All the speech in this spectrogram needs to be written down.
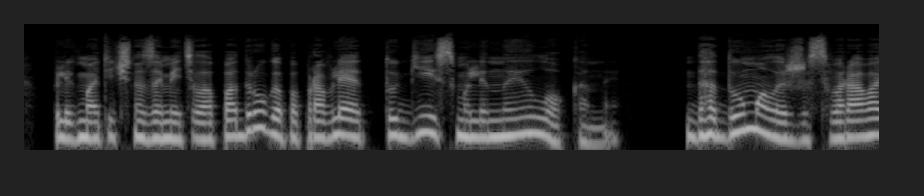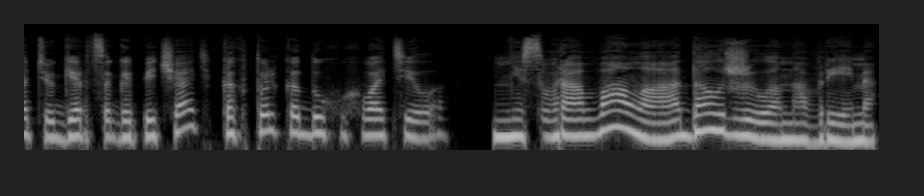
— флегматично заметила подруга, поправляя тугие смоляные локоны. Додумалась же своровать у герцога печать, как только духу хватило. «Не своровала, а одолжила на время»,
